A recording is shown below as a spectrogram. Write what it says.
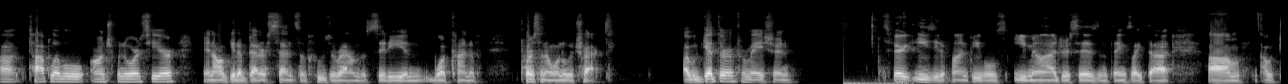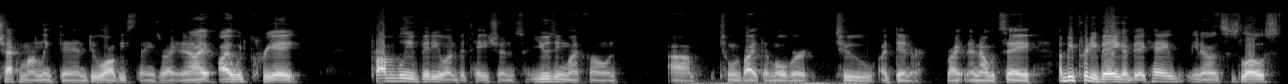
uh, top-level entrepreneurs here, and I'll get a better sense of who's around the city and what kind of person I want to attract. I would get their information. It's very easy to find people's email addresses and things like that. Um, I would check them on LinkedIn, do all these things, right? And I, I would create probably video invitations using my phone um, to invite them over to a dinner, right? And I would say, I'd be pretty vague. I'd be like, hey, you know, this is Los.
